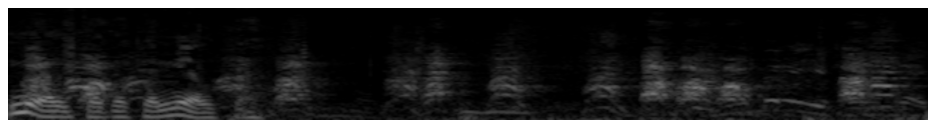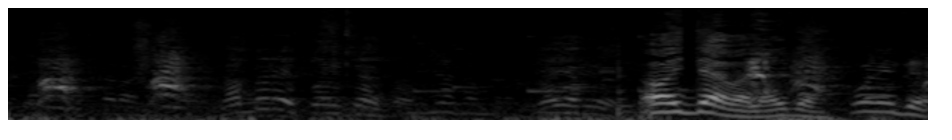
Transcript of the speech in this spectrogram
Мелке таке, мелке. О, йде вона, йде. Вон іде.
